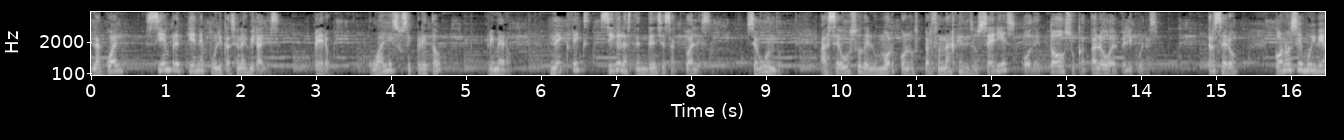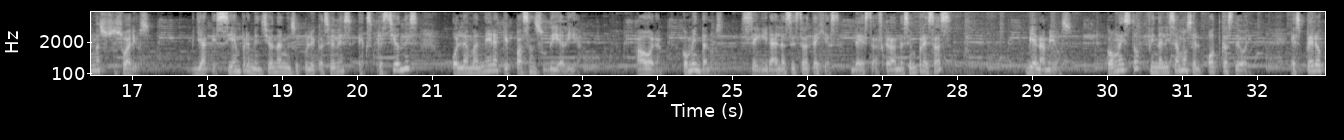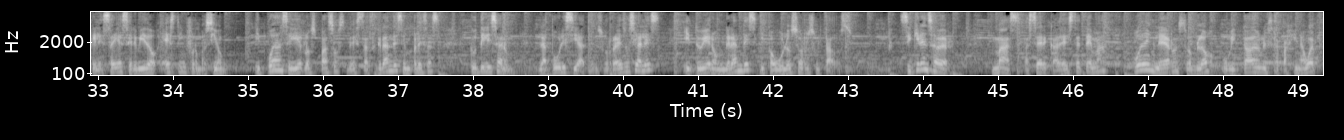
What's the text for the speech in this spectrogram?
la cual siempre tiene publicaciones virales. Pero, ¿cuál es su secreto? Primero, Netflix sigue las tendencias actuales. Segundo, hace uso del humor con los personajes de sus series o de todo su catálogo de películas. Tercero, conoce muy bien a sus usuarios, ya que siempre mencionan en sus publicaciones expresiones o la manera que pasan su día a día. Ahora, coméntanos, ¿seguirá las estrategias de estas grandes empresas? Bien amigos, con esto finalizamos el podcast de hoy. Espero que les haya servido esta información y puedan seguir los pasos de estas grandes empresas que utilizaron la publicidad en sus redes sociales y tuvieron grandes y fabulosos resultados. Si quieren saber más acerca de este tema, pueden leer nuestro blog ubicado en nuestra página web.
